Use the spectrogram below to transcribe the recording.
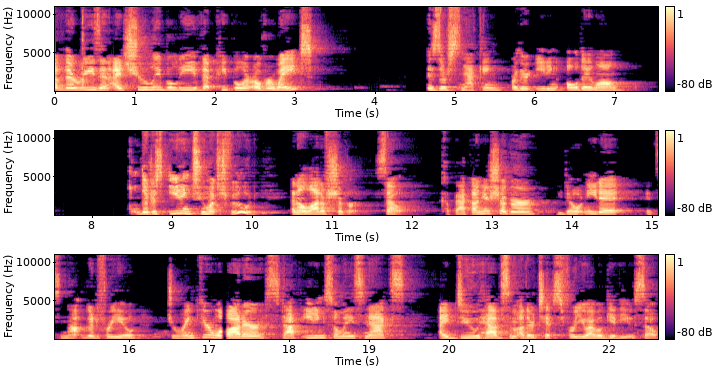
of the reason I truly believe that people are overweight is they're snacking or they're eating all day long. They're just eating too much food and a lot of sugar. So cut back on your sugar. You don't need it. It's not good for you. Drink your water. Stop eating so many snacks. I do have some other tips for you I will give you. So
